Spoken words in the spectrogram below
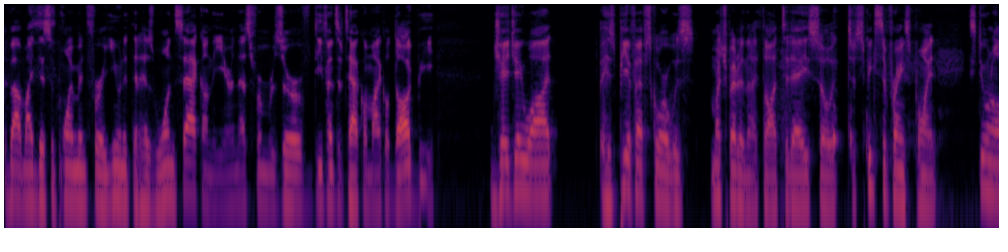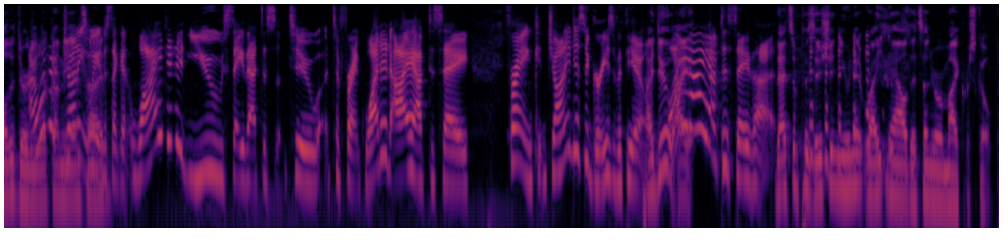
about my disappointment for a unit that has one sack on the year, and that's from reserve defensive tackle Michael Dogbe. JJ Watt, his PFF score was much better than I thought today. So it speaks to Frank's point. He's doing all the dirty I work wonder, on the Johnny. inside. Wait a second. Why didn't you say that to to to Frank? Why did I have to say, Frank? Johnny disagrees with you. I do. Why I- did I have to say that? That's a position unit right now that's under a microscope.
